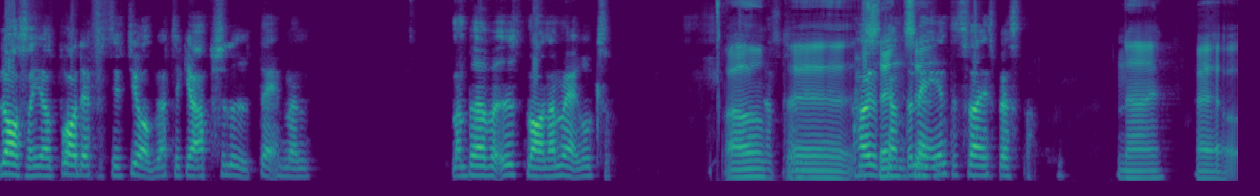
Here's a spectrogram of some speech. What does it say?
Larsson gör ett bra defensivt jobb, jag tycker absolut det, men man behöver utmana mer också. Ja, att, eh, högerkanten sen, är inte Sveriges bästa. Nej, eh,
